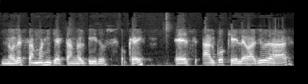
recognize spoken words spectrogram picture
no le estamos inyectando el virus, ¿ok? Es algo que le va a ayudar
